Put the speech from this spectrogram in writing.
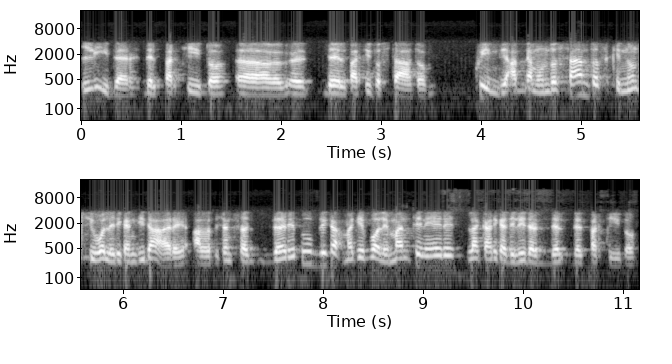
leader del partito, uh, del partito Stato. Quindi abbiamo un Dos Santos che non si vuole ricandidare alla Presidenza della Repubblica, ma che vuole mantenere la carica di leader del, del partito.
